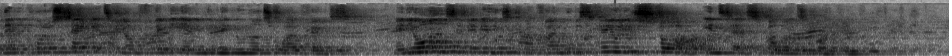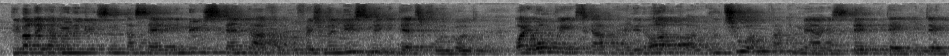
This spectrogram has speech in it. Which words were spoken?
for den kolossale triumf ved EM i 1992. Men i Odense vil vi huske ham for en ubeskrivelig stor indsats for Odense Boldklub. Det var Richard Møller Nielsen, der satte en ny standard for professionalisme i dansk fodbold. Og i OB skabte han en ånd og en kultur, der kan mærkes den dag i dag.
